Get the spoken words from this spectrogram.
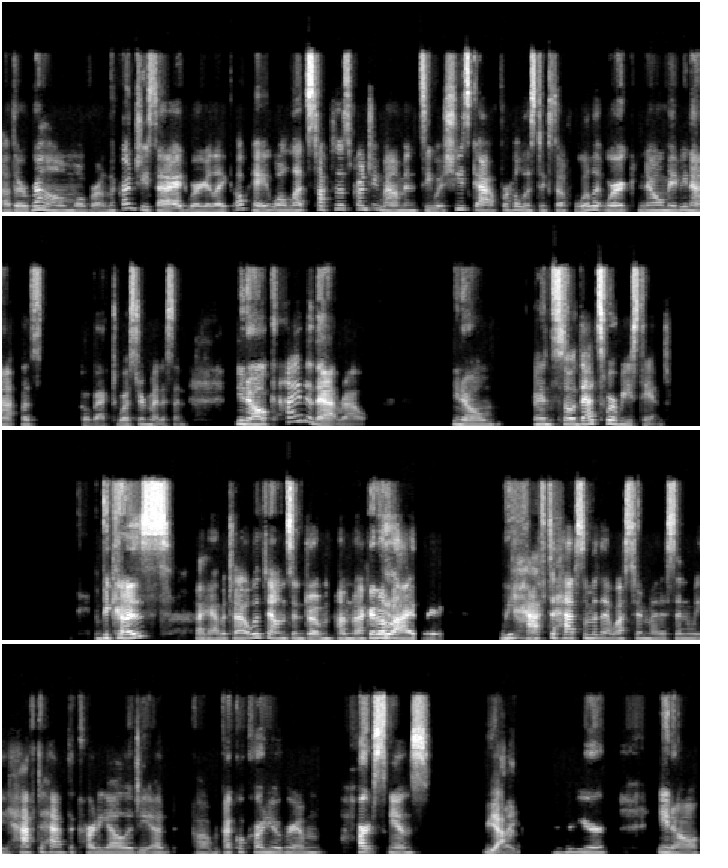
other realm over on the crunchy side where you're like okay well let's talk to this crunchy mom and see what she's got for holistic stuff. Will it work? No maybe not. Let's go back to western medicine. You know kind of that route you know and so that's where we stand. Because i have a child with down syndrome i'm not gonna yeah. lie like we have to have some of that Western medicine. We have to have the cardiology, um, echocardiogram, heart scans. Yeah. Like every year, you know.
